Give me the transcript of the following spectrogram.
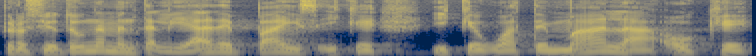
Pero si yo tengo una mentalidad de país y que, y que Guatemala o que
